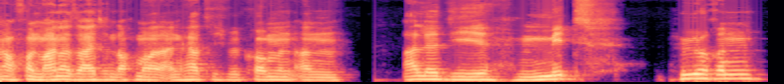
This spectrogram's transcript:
Auch von meiner Seite nochmal ein herzlich willkommen an alle, die mithören.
